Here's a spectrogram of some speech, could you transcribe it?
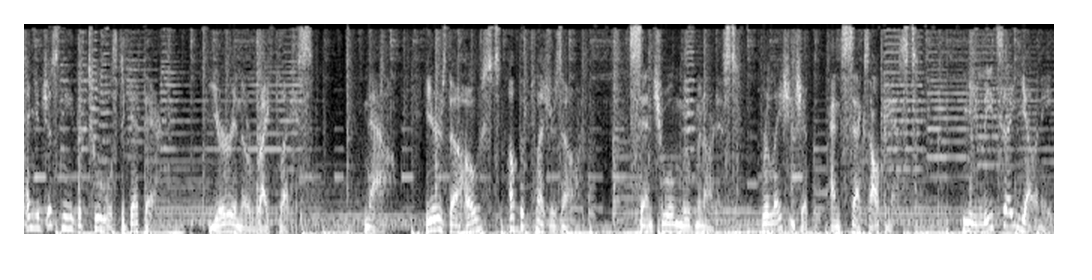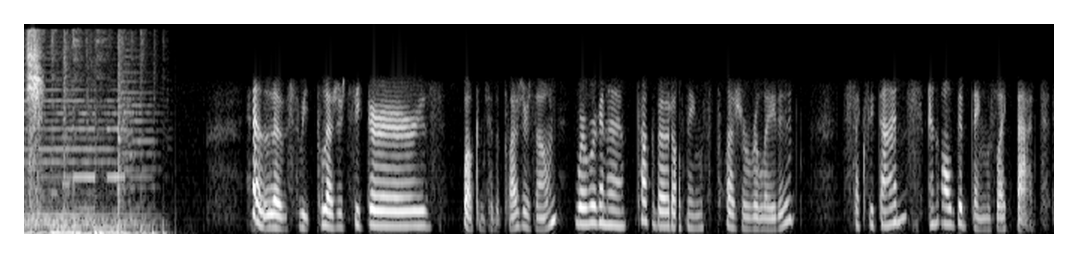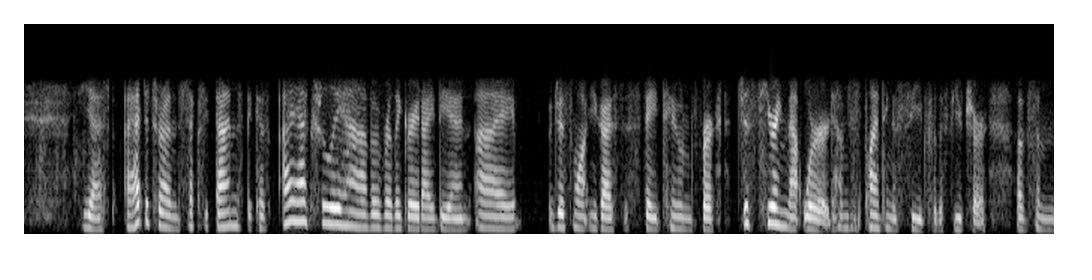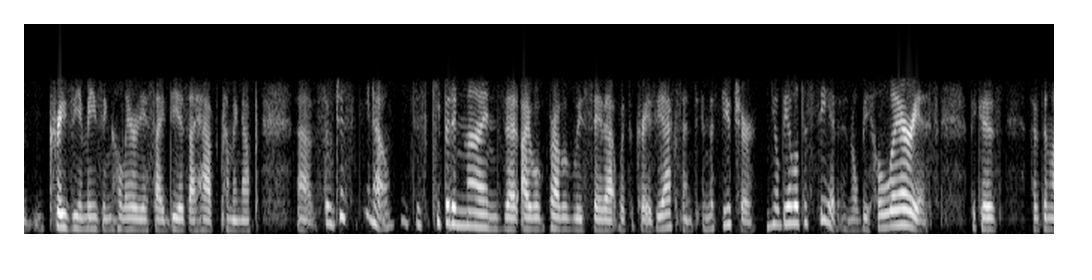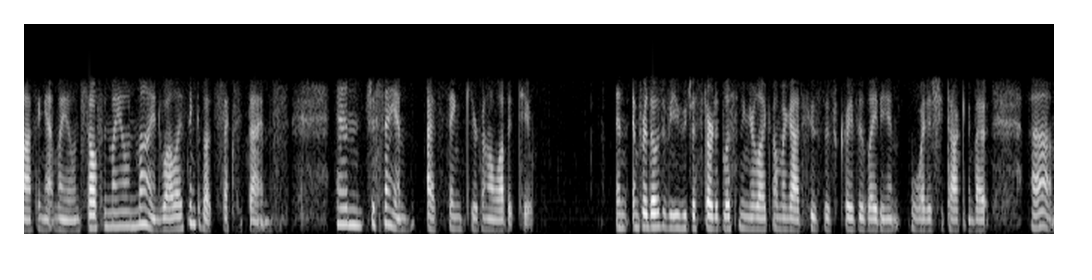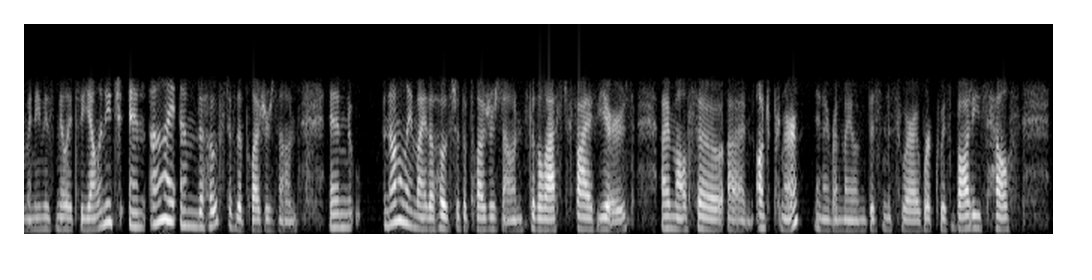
and you just need the tools to get there, you're in the right place. Now, here's the host of The Pleasure Zone, sensual movement artist, relationship and sex alchemist, Milica Jelenic. Hello, sweet pleasure seekers. Welcome to The Pleasure Zone, where we're going to talk about all things pleasure related, sexy times, and all good things like that. Yes, I had to throw in sexy times because I actually have a really great idea, and I just want you guys to stay tuned for just hearing that word. I'm just planting a seed for the future of some crazy, amazing, hilarious ideas I have coming up. Uh, so just, you know, just keep it in mind that I will probably say that with a crazy accent in the future. You'll be able to see it, and it'll be hilarious because I've been laughing at my own self in my own mind while I think about sexy times. And just saying, I think you're going to love it too. And and for those of you who just started listening, you're like, oh my God, who's this crazy lady and what is she talking about? Ah, my name is Milica Jelenic, and I am the host of the Pleasure Zone. And not only am I the host of the Pleasure Zone for the last five years, I'm also an entrepreneur, and I run my own business where I work with bodies, health,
